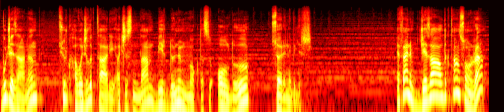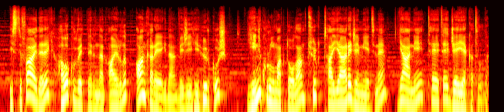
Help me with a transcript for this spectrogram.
Bu cezanın Türk havacılık tarihi açısından bir dönüm noktası olduğu söylenebilir. Efendim ceza aldıktan sonra istifa ederek hava kuvvetlerinden ayrılıp Ankara'ya giden Vecihi Hürkuş, yeni kurulmakta olan Türk Tayyare Cemiyeti'ne yani TTC'ye katıldı.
